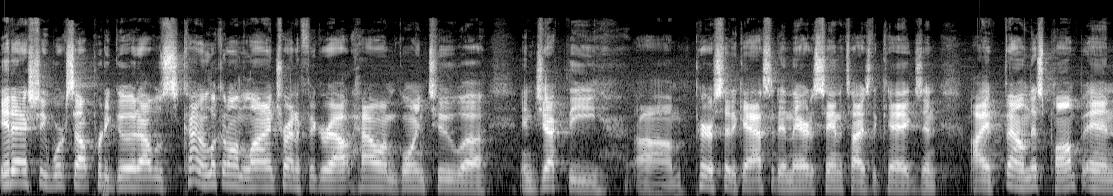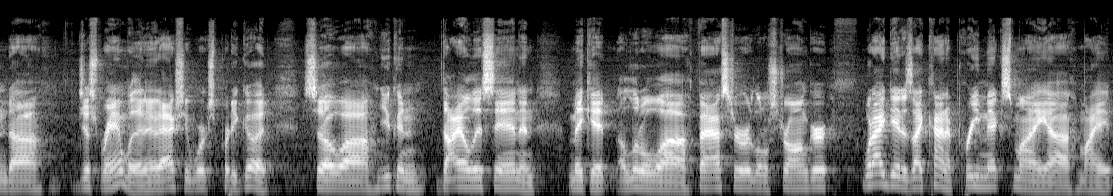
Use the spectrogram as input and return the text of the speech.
it actually works out pretty good. I was kind of looking online trying to figure out how I'm going to uh, inject the um, peracetic acid in there to sanitize the kegs. And I found this pump and uh, just ran with it and it actually works pretty good. So uh, you can dial this in and make it a little uh, faster, a little stronger. What I did is I kind of pre-mix my, uh, my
